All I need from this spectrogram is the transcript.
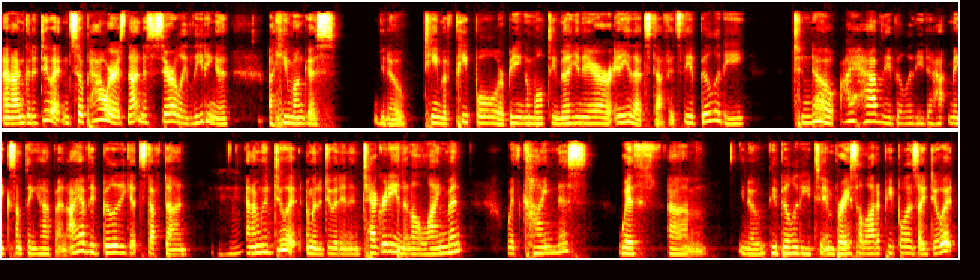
And I'm going to do it. And so power is not necessarily leading a, a humongous, you know, team of people or being a multimillionaire or any of that stuff. It's the ability to know I have the ability to ha- make something happen. I have the ability to get stuff done hmm and I'm going to do it. I'm going to do it in integrity and in alignment with kindness, with, um, you know, the ability to embrace a lot of people as I do it.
